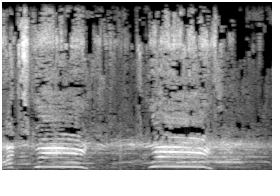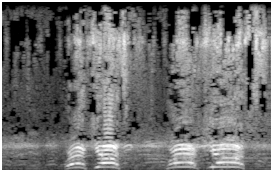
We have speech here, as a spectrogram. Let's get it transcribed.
And squeeze! Squeeze! Work yours! Work yours!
